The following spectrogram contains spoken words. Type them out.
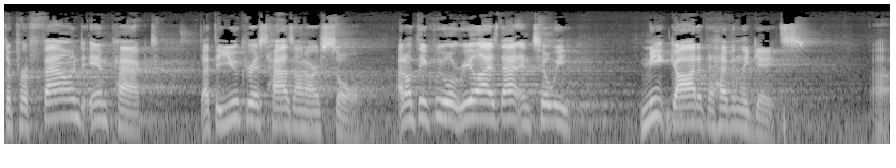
the profound impact that the Eucharist has on our soul. I don't think we will realize that until we meet God at the heavenly gates. Uh,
